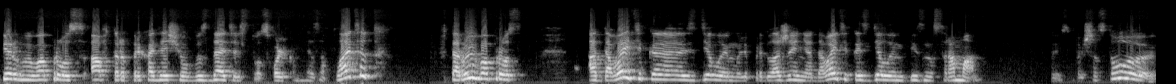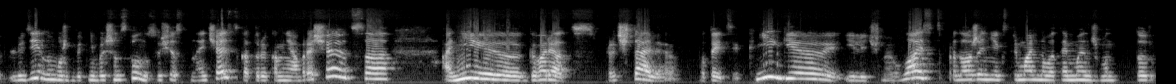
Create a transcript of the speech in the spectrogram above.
первый вопрос автора, приходящего в издательство, сколько мне заплатят. Второй вопрос, а давайте-ка сделаем, или предложение, давайте-ка сделаем бизнес-роман. То есть большинство людей, ну, может быть, не большинство, но существенная часть, которые ко мне обращаются, Они говорят, прочитали вот эти книги и личную власть, продолжение экстремального тайм-менеджмента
